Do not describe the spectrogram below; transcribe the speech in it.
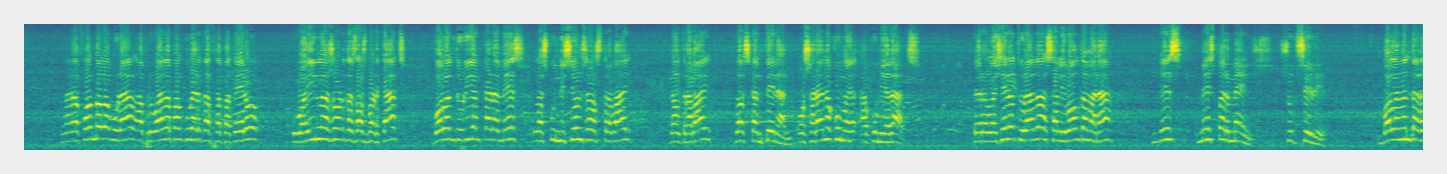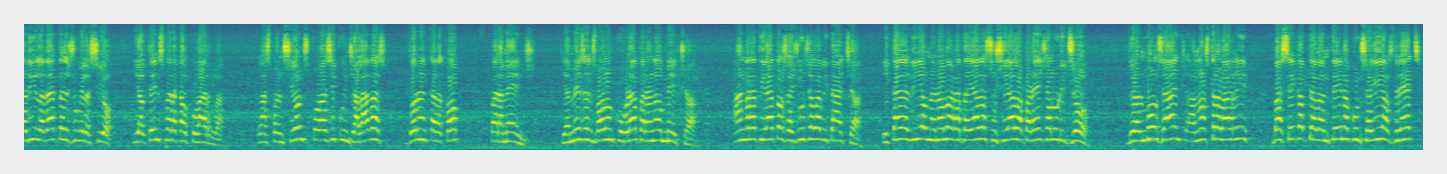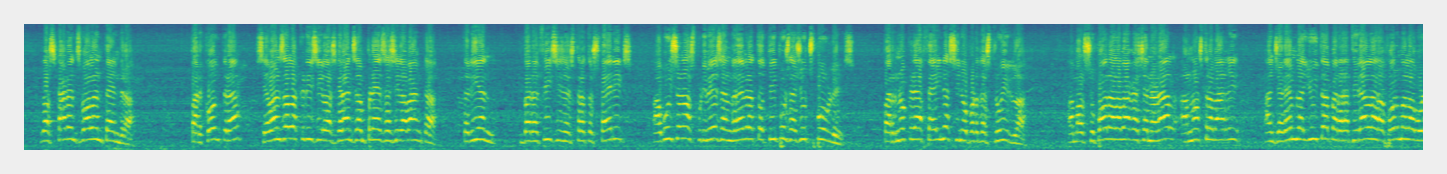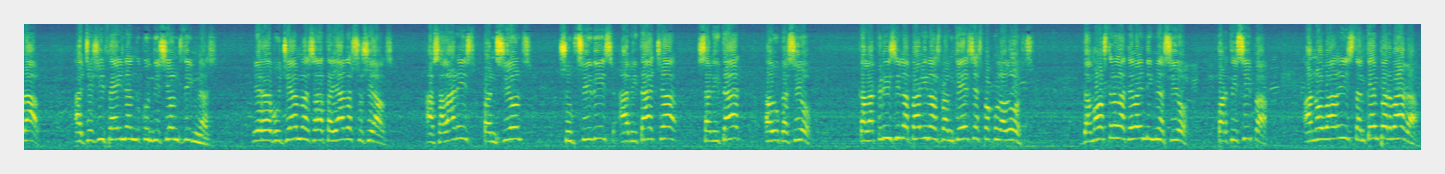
La reforma laboral aprovada pel govern de Zapatero, obeint les ordres dels mercats, vol endurir encara més les condicions dels treball, del treball dels que en tenen o seran acomiadats. Però a la gent aturada se li vol demanar més, més per menys subsidi. Volen endegarir la data de jubilació i el temps per a calcular-la. Les pensions quasi congelades donen cada cop per a menys i a més ens volen cobrar per anar al metge. Han retirat els ajuts a l'habitatge i cada dia una nova retallada social apareix a l'horitzó. Durant molts anys el nostre barri va ser capdavanter en aconseguir els drets dels que ara ens volen prendre. Per contra, si abans de la crisi les grans empreses i la banca tenien beneficis estratosfèrics, avui són els primers en rebre tot tipus d'ajuts públics, per no crear feina sinó per destruir-la. Amb el suport a la vaga general, al nostre barri engeguem la lluita per retirar la reforma laboral, exigir feina en condicions dignes i rebutgem les retallades socials a salaris, pensions, subsidis, habitatge, sanitat, educació. Que la crisi la paguin els banquers i especuladors. Demostra la teva indignació. Participa. A no barris tanquem per vaga.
